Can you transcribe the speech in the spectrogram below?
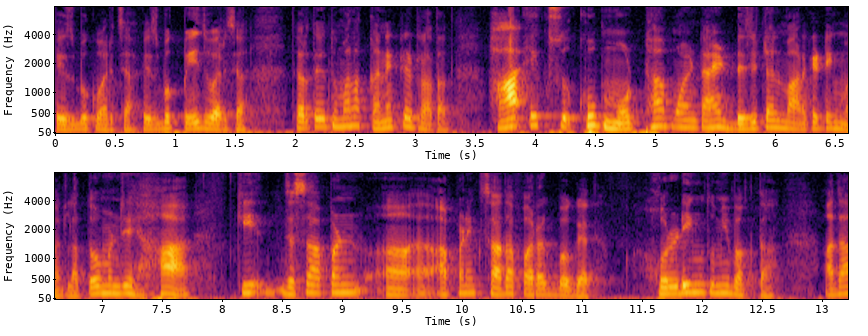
फेसबुकवरच्या फेसबुक पेजवरच्या तर ते तुम्हाला कनेक्टेड राहतात. हा एक खूप मोठा पॉईंट आहे डिजिटल मार्केटिंगमधला तो म्हणजे हा की जसं आपण आपण एक साधा फरक बघूयात. होर्डिंग तुम्ही बघता. आता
